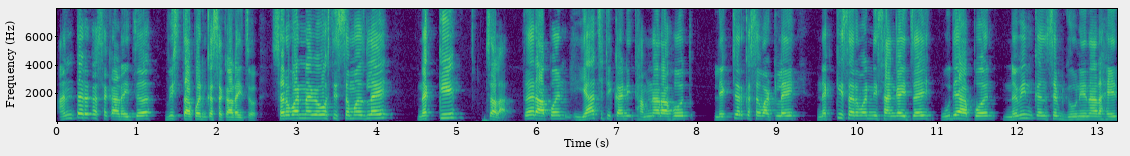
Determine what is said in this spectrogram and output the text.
अंतर कसं काढायचं? विस्थापन कसं काढायचं? सर्वांना व्यवस्थित समजलंय? नक्की? चला तर आपण याच ठिकाणी थांबणार आहोत. लेक्चर कसं वाटलंय? नक्की सर्वांनी सांगायचंय. उद्या आपण नवीन कन्सेप्ट घेऊन येणार आहेत.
